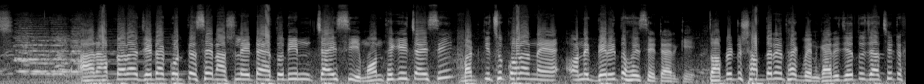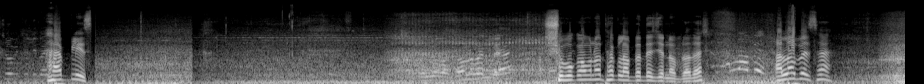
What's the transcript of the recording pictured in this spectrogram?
আর আপনারা যেটা করতেছেন আসলে এটা এতদিন চাইছি মন থেকেই চাইছি বাট কিছু করার নেই অনেক দেরি তো হয়েছে এটা আর কি। তো আপনি একটু সাবধানে থাকবেন গাড়ি যেহেতু যাচ্ছে একটু হ্যাঁ প্লিজ শুভকামনা থাকল আপনাদের জন্য ব্রাদার আল্লাহ হাফেজ হ্যাঁ।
